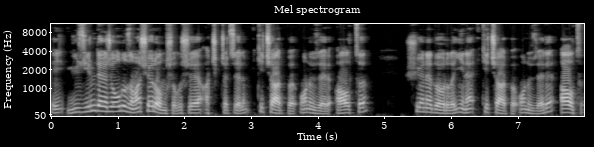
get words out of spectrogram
E, 120 derece olduğu zaman şöyle olmuş olur. Şuraya açıkça çizelim. 2 çarpı 10 üzeri 6. Şu yöne doğru da yine 2 çarpı 10 üzeri 6.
